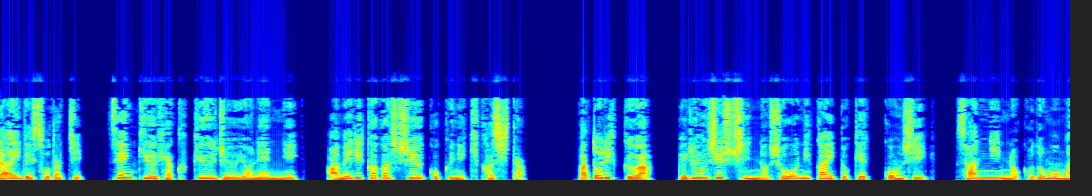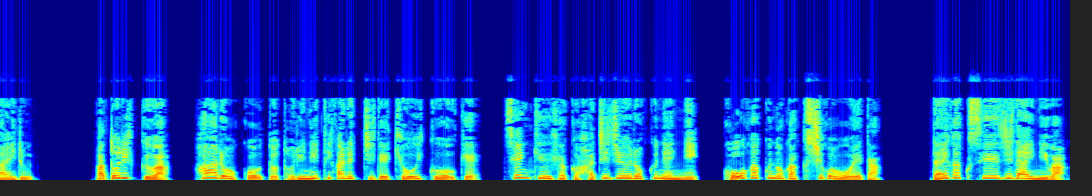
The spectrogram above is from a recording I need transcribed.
ライで育ち、1994年にアメリカ合衆国に帰化した。パトリックはペルー出身の小児科医と結婚し、3人の子供がいる。パトリックはハーロー校とトリニティカレッジで教育を受け、1986年に工学の学士号を得た。大学生時代には、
